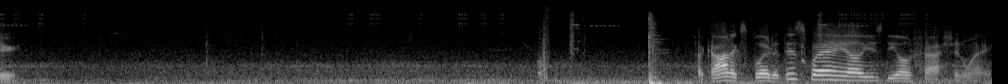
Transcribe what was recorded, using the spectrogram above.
Two. If I can't explode it this way, I'll use the old-fashioned way.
